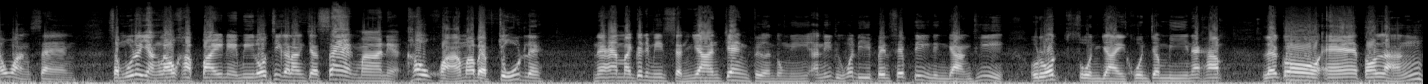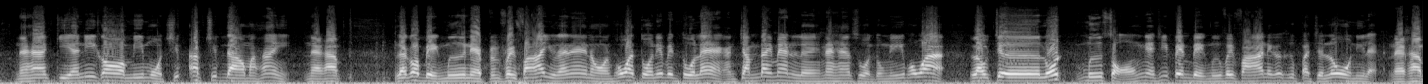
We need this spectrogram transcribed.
ระหว่างแซงสมมุติว่าอย่างเราขับไปเนี่ยมีรถที่กำลังจะแซงมาเนี่ยเข้าขวามาแบบจูดเลยนะฮะมันก็จะมีสัญญาณแจ้งเตือนตรงนี้ อันนี้ถือว่าดีเป็นเซฟตี้หนึ่งอย่างที่รถส่วนใหญ่ควรจะมีนะครับ แล้วก็แอร์ตอนหลังนะฮะเกียร์นี่ก็มีโหมดชิปอัพชิปดาวมาให้นะครับแล้วก็เบรกมือเนี่ยเป็นไฟฟ้าอยู่แล้วแน่นอน เพราะว่าตัวนี้เป็นตัวแรกอันจำได้แม่นเลยนะฮะส่วนตรงนี้เพราะว่าเราเจอรถมือสองเนี่ยที่เป็นเบรกมือไฟฟ้าเนี่ยก็คือปาเจโร่นี่แหละนะครับ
